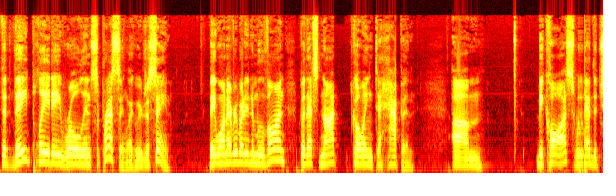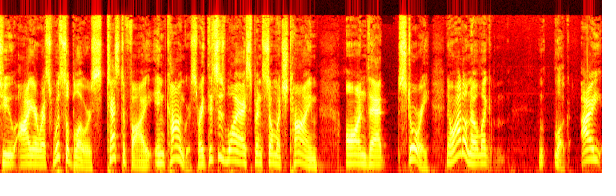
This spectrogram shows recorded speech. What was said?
that they played a role in suppressing, like we were just saying. They want everybody to move on, but that's not going to happen. Um, because we had the two IRS whistleblowers testify in Congress, right? This is why I spent so much time on that story. Now, I don't know, like, look, I,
